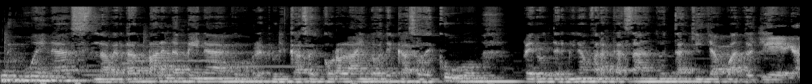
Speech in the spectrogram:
muy buenas, la verdad vale la pena, como por ejemplo el caso de Coraline o el caso de Cubo, pero terminan fracasando en taquilla cuando llega,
